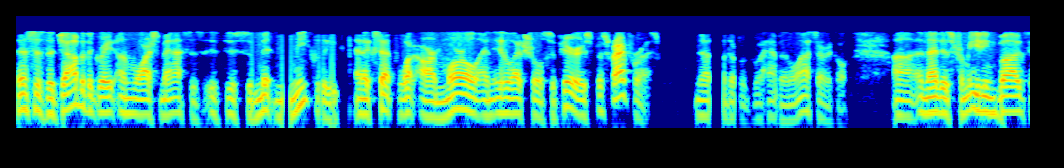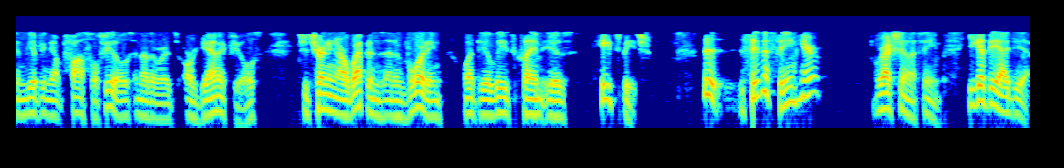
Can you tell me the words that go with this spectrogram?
Then it says the job of the great unwashed masses is to submit meekly and accept what our moral and intellectual superiors prescribe for us. Now, what happened in the last article. Uh, and that is from eating bugs and giving up fossil fuels, in other words, organic fuels, to turning our weapons and avoiding what the elites claim is hate speech. See the theme here? We're actually on a theme. You get the idea.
